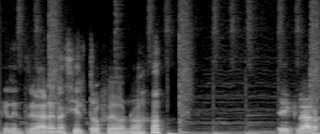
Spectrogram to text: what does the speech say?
que le entregaran así el trofeo, ¿no? Sí, claro.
